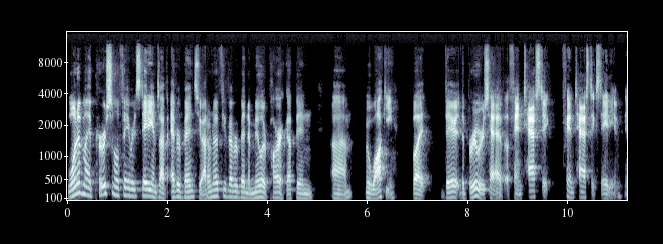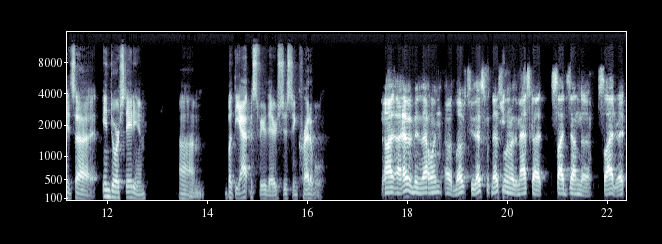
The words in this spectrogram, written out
one of my personal favorite stadiums I've ever been to, I don't know if you've ever been to Miller Park up in um, Milwaukee, but there the Brewers have a fantastic, fantastic stadium. It's a indoor stadium, um, but the atmosphere there is just incredible. No, I, I haven't been to that one. I would love to. That's that's one where the mascot slides down the slide, right?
